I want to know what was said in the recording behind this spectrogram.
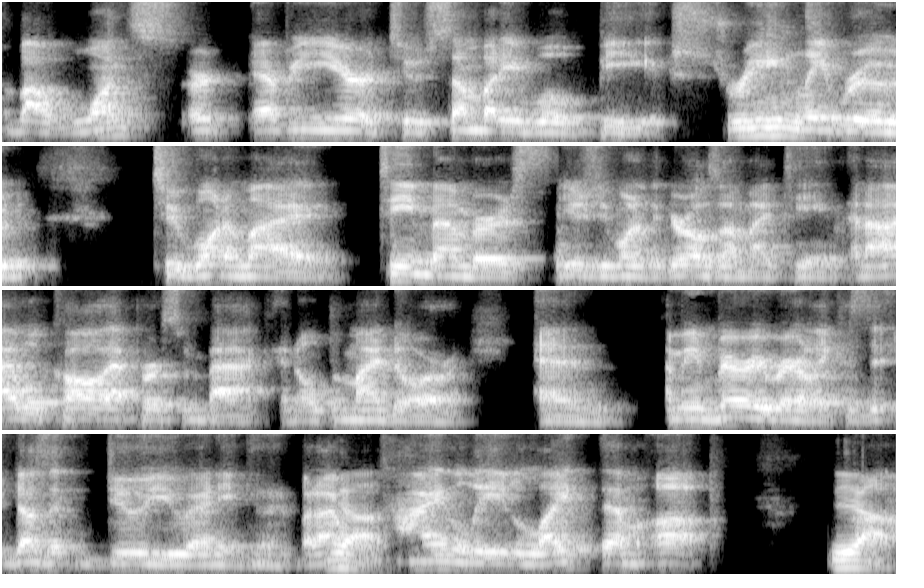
about once or every year or two, somebody will be extremely rude to one of my team members, usually one of the girls on my team, and I will call that person back and open my door and I mean, very rarely because it doesn't do you any good, but I yeah. will kindly light them up. Yeah. Uh,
